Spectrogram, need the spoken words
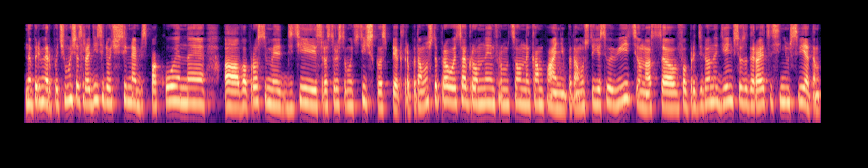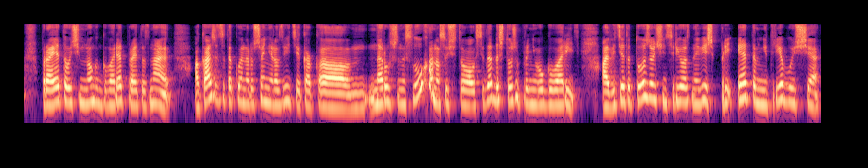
например, почему сейчас родители очень сильно обеспокоены вопросами детей с расстройством аутистического спектра, потому что проводятся огромные информационные кампании, потому что, если вы видите, у нас э, в определенный день все загорается синим светом. Про это очень много говорят, про это знают. Окажется такое нарушение развития, как э, нарушенный слух, оно существовало всегда, да что же про него говорить? А ведь это тоже очень серьезная вещь, при этом не требующая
